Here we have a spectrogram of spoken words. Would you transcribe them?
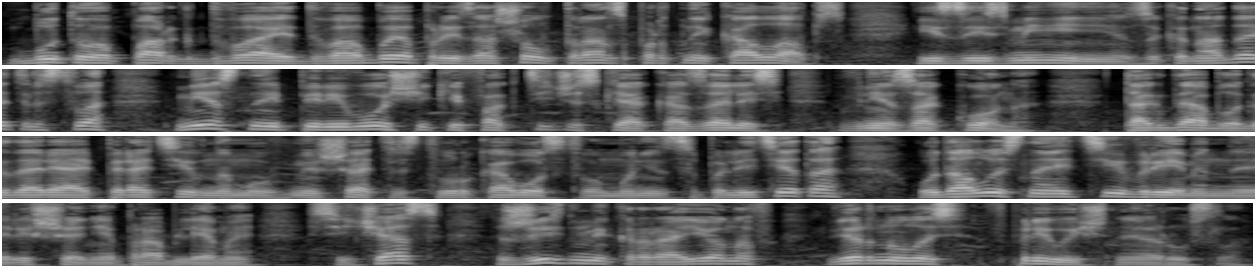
Бутово парк 2 и 2Б произошел транспортный коллапс. Из-за изменения законодательства местные перевозчики фактически оказались вне закона. Тогда, благодаря оперативному вмешательству руководства муниципалитета, удалось найти временное решение проблемы. Сейчас жизнь микрорайонов вернулась в привычное русло.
